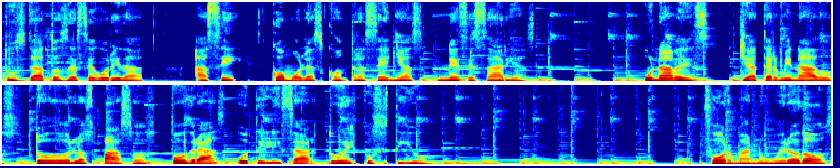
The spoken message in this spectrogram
tus datos de seguridad, así como las contraseñas necesarias. Una vez ya terminados todos los pasos, podrás utilizar tu dispositivo. Forma número 2.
